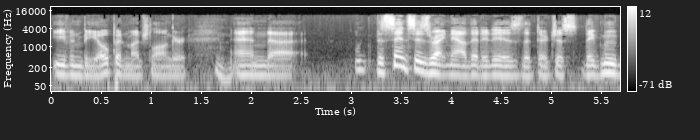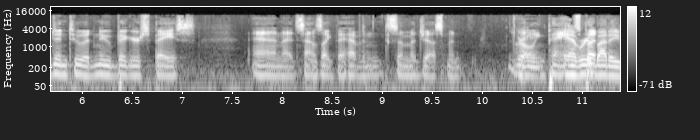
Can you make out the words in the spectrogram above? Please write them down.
even be open much longer? And uh, the sense is right now that it is that they're just they've moved into a new bigger space, and it sounds like they're having some adjustment, growing pains. But- Everybody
